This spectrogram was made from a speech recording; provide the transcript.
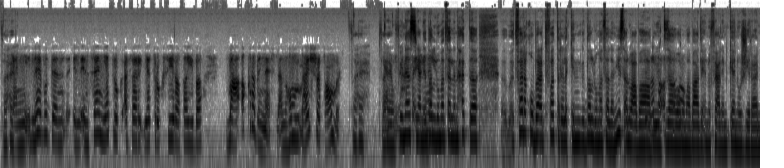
صحيح. يعني لابد أن الإنسان يترك أثر يترك سيرة طيبة مع أقرب الناس لأنهم عشرة عمر. صحيح. صحيح. يعني وفي ناس يعني ظلوا مثلا حتى تفرقوا بعد فترة لكن بيضلوا مثلا يسألوا على بعض ويتزاوروا مع بعض لأنه فعلا كانوا جيران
